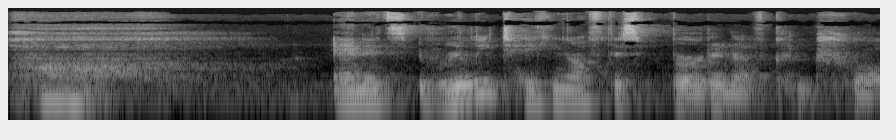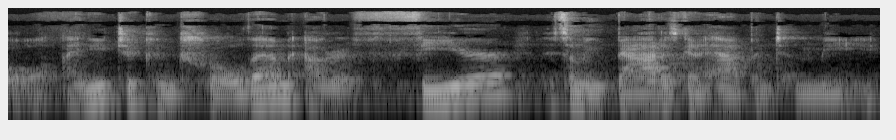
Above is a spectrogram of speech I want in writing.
and it's really taking off this burden of control. I need to control them out of fear that something bad is going to happen to me,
